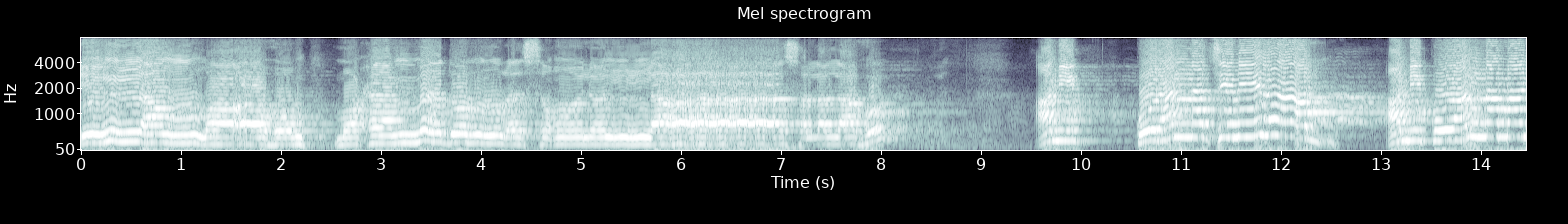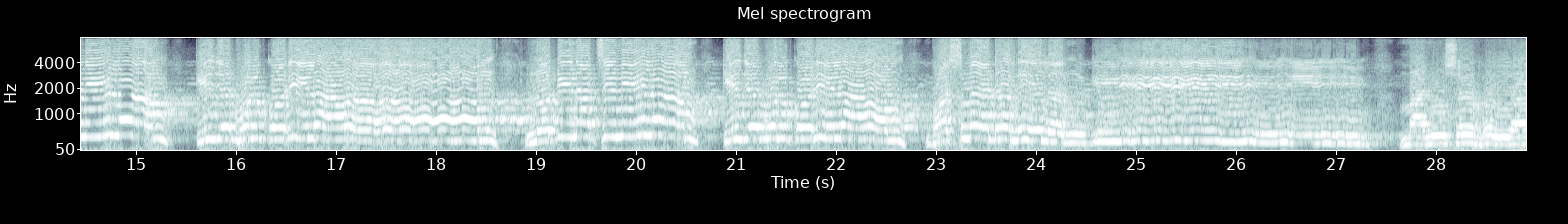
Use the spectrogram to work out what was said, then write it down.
ইল্লাল্লাহ মুহাম্মাদুর রাসূলুল্লাহ সাল্লাল্লাহু আমি কোরআন না চিনিলাম, আমি কোরআন না মানিলাম, কি যে ভুল করিলাম? নবী না চিনিলাম, কি যে ভুল করিলাম? ভস্মে ঢালিলাম গি মানুষ হইয়া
